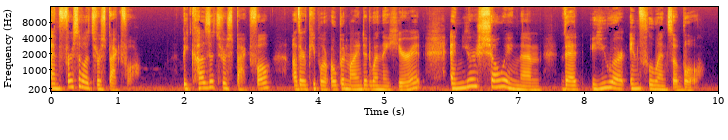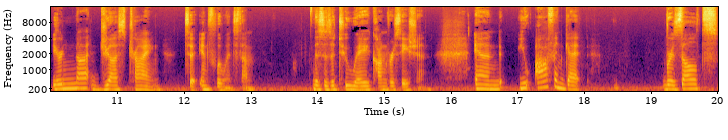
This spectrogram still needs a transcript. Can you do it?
And first of all, it's respectful. Because it's respectful, other people are open minded when they hear it, and you're showing them that you are influenceable. You're not just trying to influence them. This is a two way conversation. And you often get results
